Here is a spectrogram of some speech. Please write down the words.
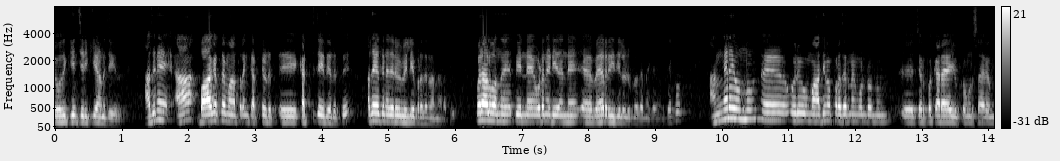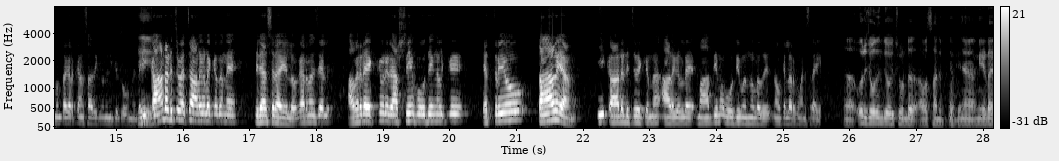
ചോദിക്കുകയും ചിരിക്കുകയാണ് ചെയ്തത്. അതിനെ ആ ഭാഗത്തെ മാത്രം കട്ടെടുത്ത് കട്ട് ചെയ്തെടുത്ത് അദ്ദേഹത്തിനെതിരെ ഒരു വലിയ പ്രചരണം നടത്തി. ഒരാൾ വന്ന് പിന്നെ ഉടനടി തന്നെ വേറെ രീതിയിലൊരു പ്രചരണമൊക്കെ നടത്തി. അപ്പോൾ അങ്ങനെയൊന്നും ഒരു മാധ്യമ പ്രചരണം കൊണ്ടൊന്നും ചെറുപ്പക്കാരായ യു ഒന്നും തകർക്കാൻ സാധിക്കുമെന്ന് എനിക്ക് തോന്നുന്നില്ല. ഈ കാടടിച്ച് വെച്ച ആളുകളൊക്കെ തന്നെ നിരാശരായല്ലോ. കാരണം വെച്ചാൽ അവരുടെയൊക്കെ ഒരു രാഷ്ട്രീയ ബോധ്യങ്ങൾക്ക് എത്രയോ താഴെയാണ് ഈ കാടടിച്ച് വെക്കുന്ന ആളുകളുടെ മാധ്യമ ബോധ്യം എന്നുള്ളത് നമുക്ക് എല്ലാവർക്കും മനസ്സിലായി ഒരു ചോദ്യം ചോദിച്ചുകൊണ്ട് അവസാനിപ്പിക്കാം. ഞാൻ അങ്ങയുടെ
